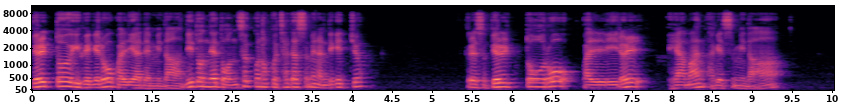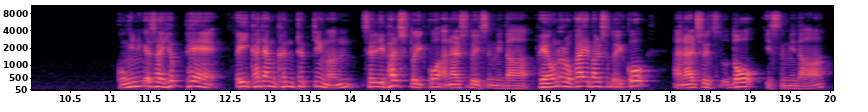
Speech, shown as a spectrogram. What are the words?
별도의 회계로 관리해야 됩니다. 네 돈 내 돈 섞어놓고 찾았으면 안 되겠죠? 그래서 별도로 관리를 해야만 하겠습니다. 공인중개사 협회의 가장 큰 특징은 설립할 수도 있고 안 할 수도 있습니다. 회원으로 가입할 수도 있고 안 할 수도 있습니다.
